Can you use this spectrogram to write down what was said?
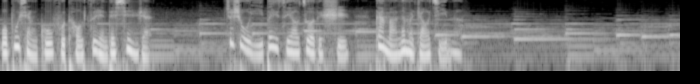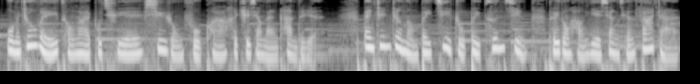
我不想辜负投资人的信任。这是我一辈子要做的事，干嘛那么着急呢？”我们周围从来不缺虚荣、浮夸和吃相难看的人。但真正能被记住、被尊敬、推动行业向前发展，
